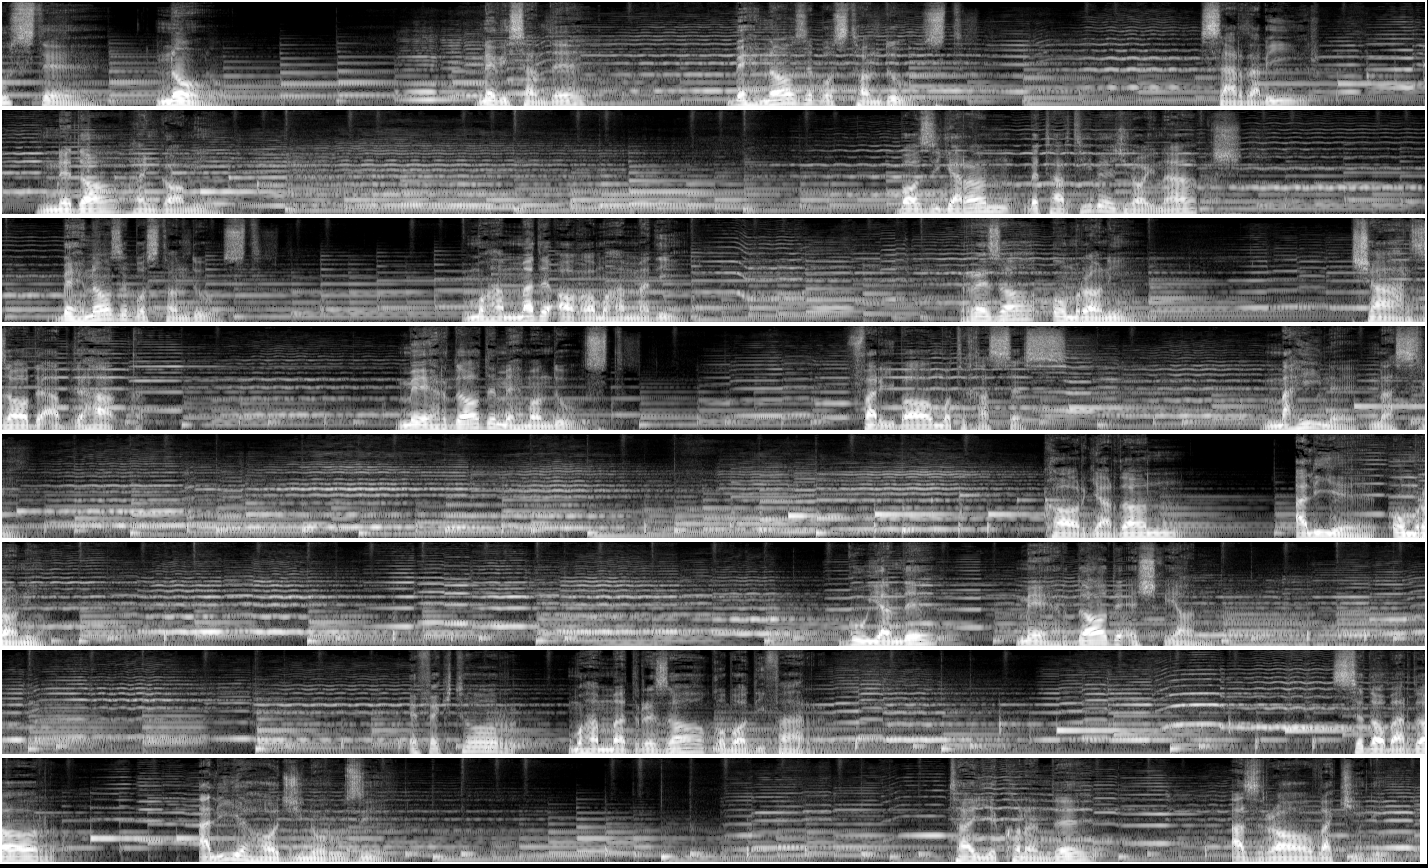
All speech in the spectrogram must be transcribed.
پوست نو نویسنده بهناز بستان دوست سردبیر ندا هنگامی. بازیگران به ترتیب اجرای نقش بهناز بستان دوست محمد آقا محمدی. رضا عمرانی شهرزاد عبدحق مهرداد مهمان دوست فریبا متخصص مهین نصری. کارگردان علی عمرانی. گوینده مهرداد اشقیان افکتور محمد رضا قبادیفر. صدا بردار علی حاجی نوروزی. تهیه کننده ازرا وکیلی.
